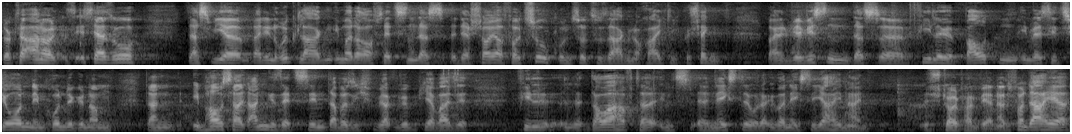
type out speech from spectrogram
Dr. Arnold. Es ist ja so, dass wir bei den Rücklagen immer darauf setzen, dass der Steuervollzug uns sozusagen noch reichlich beschenkt. Weil wir wissen, dass äh, viele Bauten, Investitionen im Grunde genommen dann im Haushalt angesetzt sind, aber sich möglicherweise viel dauerhafter ins äh, nächste oder übernächste Jahr hinein stolpern werden. Also von daher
